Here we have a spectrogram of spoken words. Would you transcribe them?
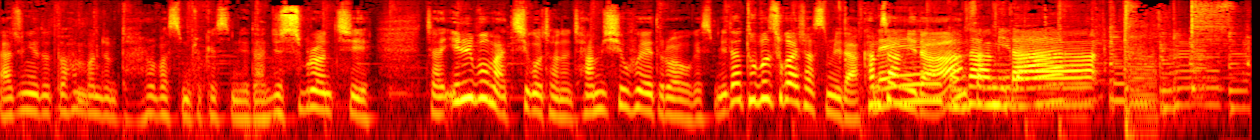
나중에도 또 한 번 좀 다뤄봤으면 좋겠습니다. 뉴스 브런치. 자, 1부 마치고 저는 잠시 후에 들어오겠습니다. 두 분 수고하셨습니다. 감사합니다. 네, 감사합니다. 누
